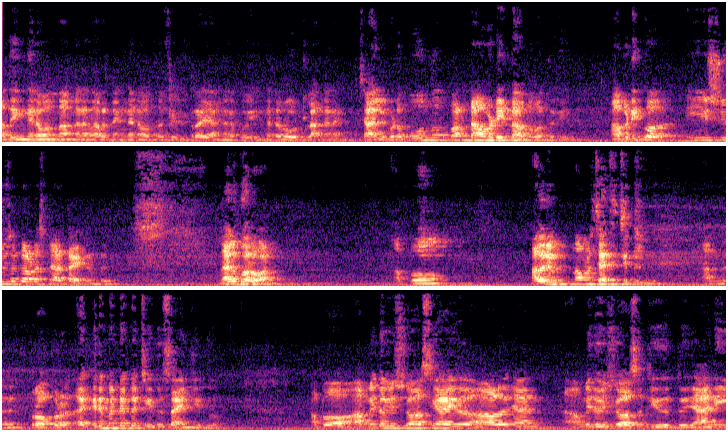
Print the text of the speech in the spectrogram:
അത് ഇങ്ങനെ വന്ന് അങ്ങനെ നിറഞ്ഞ് ഇങ്ങനെ വന്ന് ഫിൽട്ടർ ഫിൽട്ടറായി അങ്ങനെ പോയി. ഇങ്ങനെ റോഡിൽ അങ്ങനെ ചാലിവിടെ പോകുന്നു പറഞ്ഞിട്ട് അവിടെ ഉണ്ടാകുന്ന പദ്ധതി. അവിടെയും ഈ ഇഷ്യൂസ് ഒക്കെ അവിടെ സ്റ്റാർട്ട് ആയിട്ടുണ്ട്. എന്നാലും കുറവാണ്. അപ്പോ അവരും നമ്മൾ ചതിച്ചിട്ടുണ്ട് അന്ന് പ്രോപ്പർ അഗ്രിമെന്റ് ഒക്കെ ചെയ്ത് സൈൻ ചെയ്തു. അപ്പോ അമിത വിശ്വാസിയായ ആൾ ഞാൻ അമിത വിശ്വാസം ചെയ്തിട്ട് ഞാൻ ഈ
